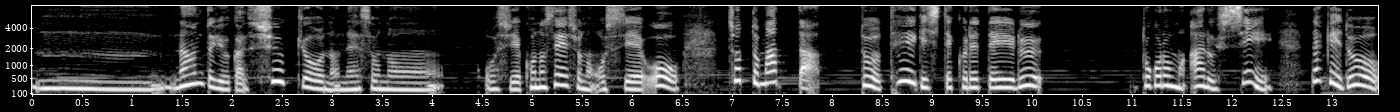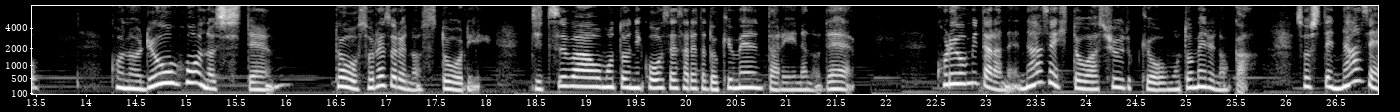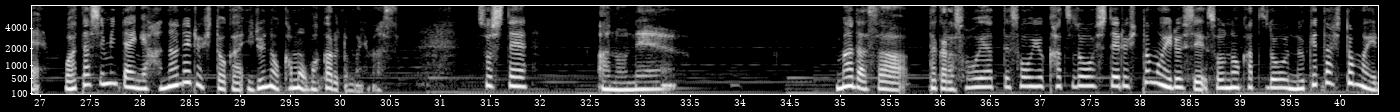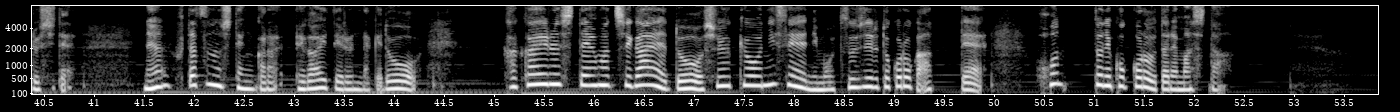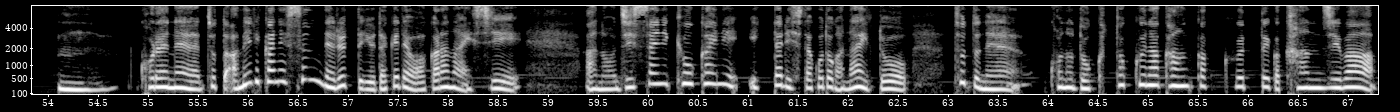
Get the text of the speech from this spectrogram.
うーん、なんというか宗教のね、その教え、この聖書の教えをちょっと待ったと定義してくれているところもあるし、だけど、この両方の視点とそれぞれのストーリー、実話をもとに構成されたドキュメンタリーなので、これを見たらね、なぜ人は宗教を求めるのか、そしてなぜ私みたいに離れる人がいるのかもわかると思います。そして、あのね、まださ、だからそうやってそういう活動をしてる人もいるし、その活動を抜けた人もいるしで、ね、二つの視点から描いてるんだけど、抱える視点は違えど、宗教2世にも通じるところがあって、本当に心打たれました。うん。これね、ちょっとアメリカに住んでるっていうだけではわからないし、あの、実際に教会に行ったりしたことがないと、ちょっとね、この独特な感覚っていうか感じは、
